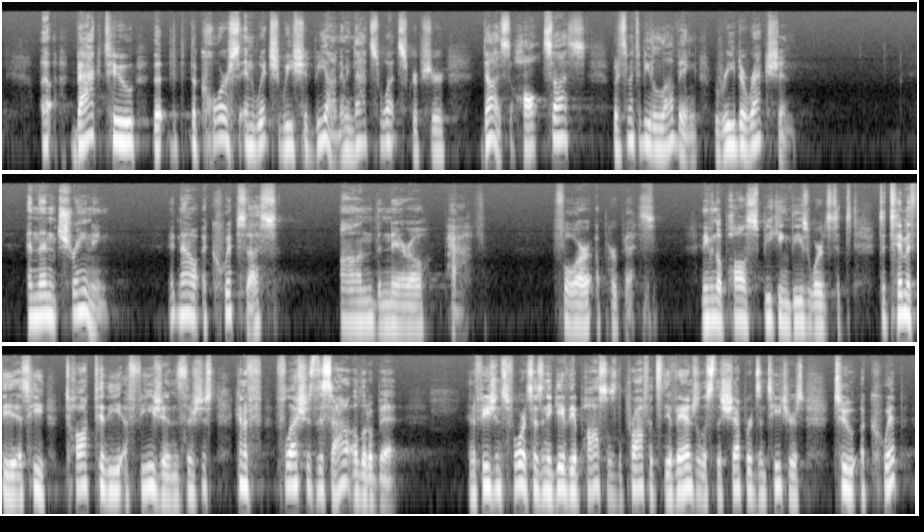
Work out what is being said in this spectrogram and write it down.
Uh, back to the, the course in which we should be on. I mean, that's what Scripture does, halts us, but it's meant to be loving redirection. And then training. It now equips us on the narrow path for a purpose. And even though Paul's speaking these words to, to Timothy as he talked to the Ephesians, there's just kind of fleshes this out a little bit. In Ephesians 4, it says, And he gave the apostles, the prophets, the evangelists, the shepherds, and teachers to equip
